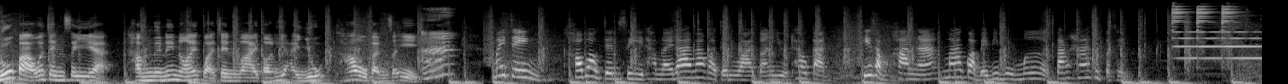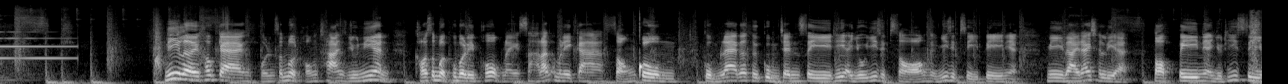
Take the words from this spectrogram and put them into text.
รู้เปล่าว่า Gen Z อะทำเงินได้น้อยกว่า Gen Y ตอนที่อายุเท่ากันซะอีกไม่จริง เขาบอก Gen Z ทำรายได้มากกว่า Gen Y ตอนอายุเท่ากัน ที่สำคัญนะ มากกว่า Baby Boomer ตั้ง 50%นี่เลยข้าวแกงผลสำรวจของ TransUnion เขาสำรวจผู้บริโภคในสหรัฐอเมริกา 2 กลุ่ม กลุ่มแรกก็คือกลุ่ม Gen Z ที่อายุ 22 ถึง 24 ปีเนี่ยมีรายได้เฉลี่ยต่อปีเนี่ยอยู่ที่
